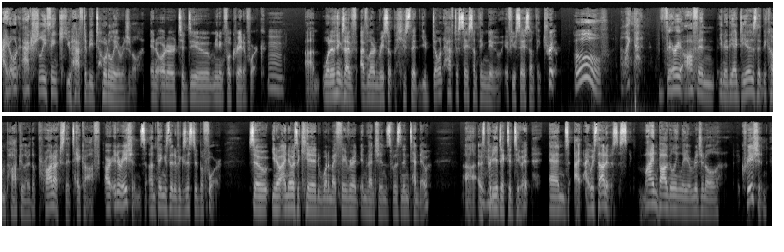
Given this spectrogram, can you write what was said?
I don't actually think you have to be totally original in order to do meaningful creative work. Mm. Um, one of the things I've I've learned recently is that you don't have to say something new if you say something true. Ooh, I like that. Very often, you know, the ideas that become popular, the products that take off, are iterations on things that have existed before. So, you know, I know as a kid, one of my favorite inventions was Nintendo. Uh, I was mm-hmm. pretty addicted to it, and I, I always thought it was this mind-bogglingly original creation.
